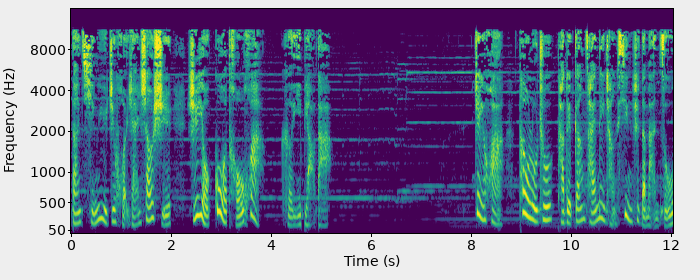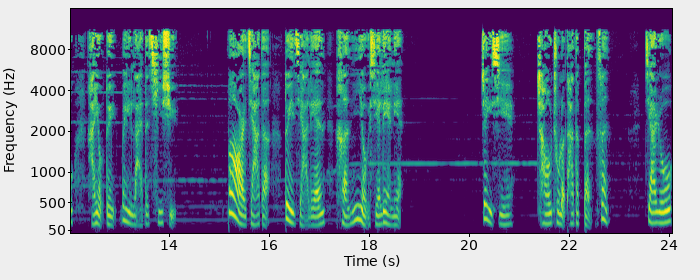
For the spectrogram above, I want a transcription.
当情欲之火燃烧时，只有过头话可以表达。这话透露出他对刚才那场幸事的满足，还有对未来的期许。鲍尔家的对贾琏很有些恋恋，这些。超出了他的本分。假如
